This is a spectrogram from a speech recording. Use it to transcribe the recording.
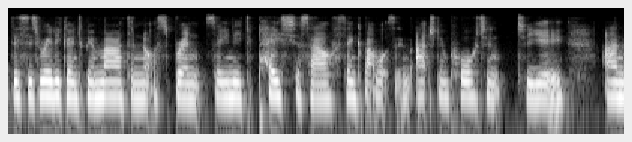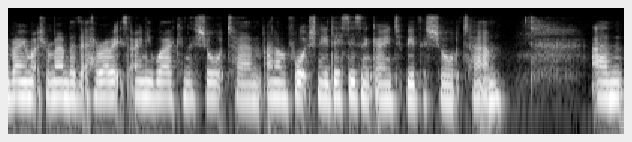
this is really going to be a marathon, not a sprint. So you need to pace yourself, think about what's actually important to you, and very much remember that heroics only work in the short term. And unfortunately, this isn't going to be the short term. Um,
